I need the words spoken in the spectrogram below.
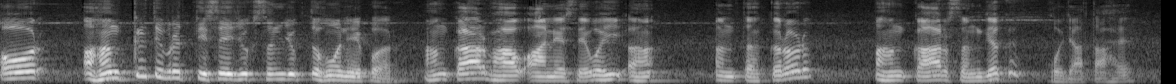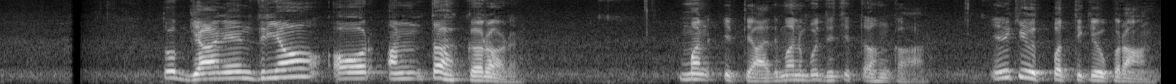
और अहंकृत वृत्ति से युक्त संयुक्त होने पर अहंकार भाव आने से वही अंतकरण अहंकार संज्ञक हो जाता है। तो ज्ञानेन्द्रियों और अंतकरण, मन इत्यादि, मन बुद्धि, चित्त, अहंकार, इनकी उत्पत्ति के उपरांत,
